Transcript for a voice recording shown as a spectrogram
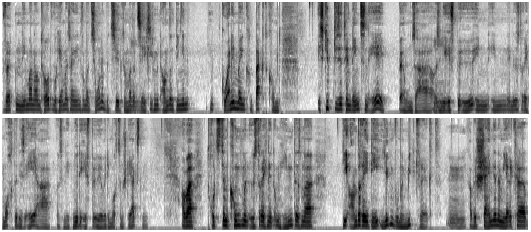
Wörtern nebeneinander hat, woher man seine Informationen bezieht und man mhm. tatsächlich mit anderen Dingen gar nicht mehr in Kontakt kommt. Es gibt diese Tendenzen eh bei uns auch. Also mhm. die FPÖ in, in, in Österreich macht das eh auch. Also nicht nur die FPÖ, aber die macht es am stärksten. Aber trotzdem kommt man in Österreich nicht umhin, dass man die andere Idee irgendwo mal mitkriegt. Mhm. Aber es scheint in Amerika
